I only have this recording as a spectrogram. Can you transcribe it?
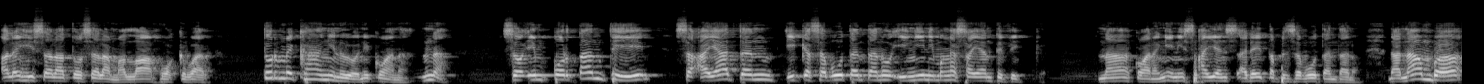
alaihi salatu wasalam Allahu akbar turme kangin yo ni kuana na so importante sa ayatan ikasabutan tano ingi ni mga scientific. Na kuana ngini science aday tapasabutan tano. Na number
